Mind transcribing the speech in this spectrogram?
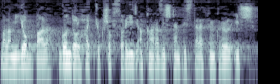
valami jobbal, gondolhatjuk sokszor így, akár az Isten tiszteletünkről is.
